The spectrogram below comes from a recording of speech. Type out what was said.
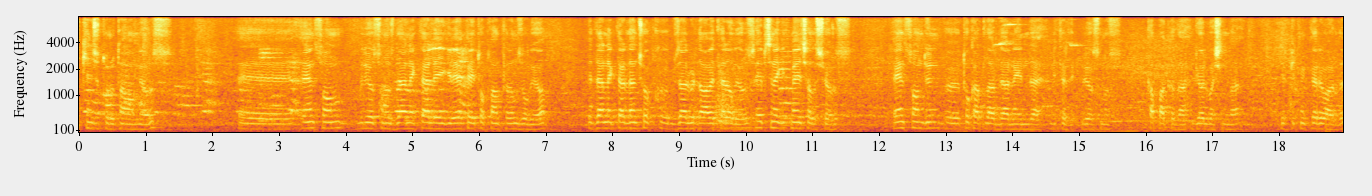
ikinci turu tamamlıyoruz. E, En son biliyorsunuz derneklerle ilgili epey toplantılarımız oluyor. Ve derneklerden çok güzel bir davetler alıyoruz. Hepsine gitmeye çalışıyoruz. En son dün e, Tokatlar Derneği'nde bitirdik biliyorsunuz. Kapaklı'da, Gölbaşı'nda bir piknikleri vardı.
